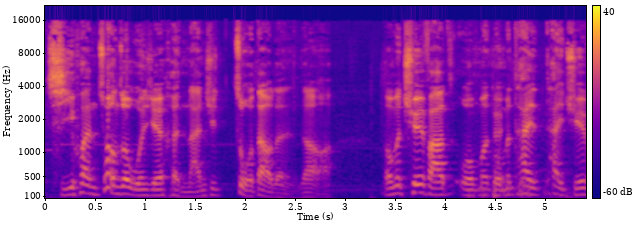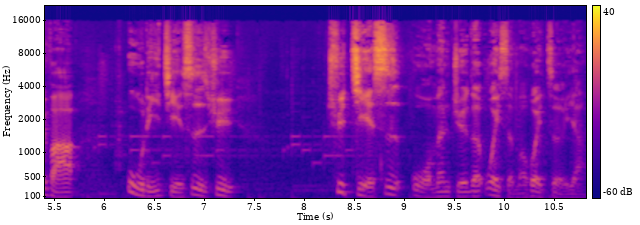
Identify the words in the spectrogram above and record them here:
奇幻创作文学很难去做到的，你知道吗？我们缺乏我们我们太太缺乏物理解释去去解释我们觉得为什么会这样，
